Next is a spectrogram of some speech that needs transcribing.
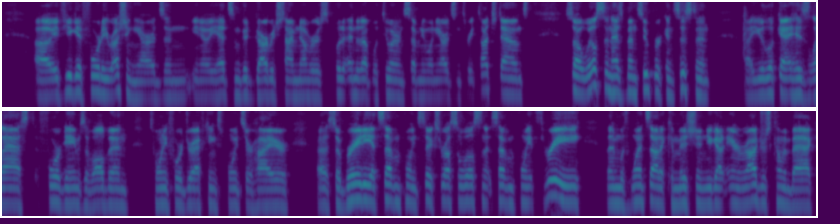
uh, if you get 40 rushing yards and you know he had some good garbage time numbers put ended up with 271 yards and three touchdowns so wilson has been super consistent uh, you look at his last four games have all been 24 draftkings points or higher uh, so brady at 7.6 russell wilson at 7.3 then with wentz out of commission you got aaron rodgers coming back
